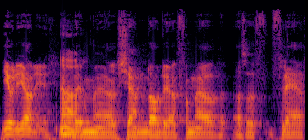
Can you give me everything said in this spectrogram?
Jo det gör det ju. Jag ja. blir mer känd av det för mer, alltså fler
